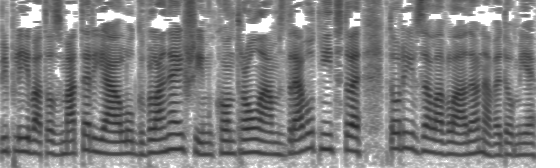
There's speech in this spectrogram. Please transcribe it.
Vyplýva to z materiálu k vlaňajším kontrolám v zdravotníctve, ktorý vzala vláda na vedomie.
